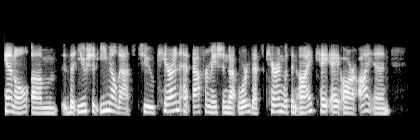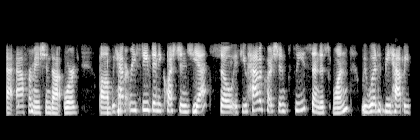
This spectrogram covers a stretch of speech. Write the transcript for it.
panel, um, that you should email that to Karin at affirmation.org. That's Karin with an I, K A R I N, at affirmation.org. Um, we haven't received any questions yet, so if you have a question, please send us one. We would be happy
